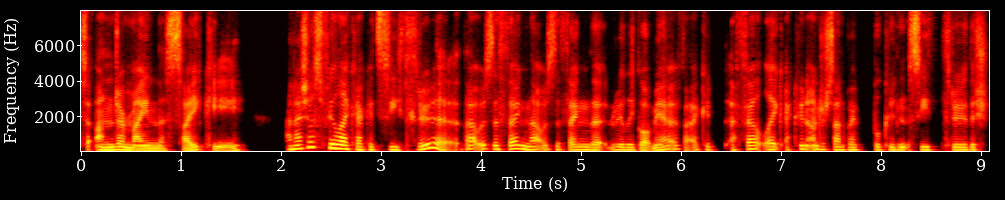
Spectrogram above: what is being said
to undermine the psyche. And I just feel like I could see through it. That was the thing. That was the thing that really got me out of it. I could, I felt like I couldn't understand why people couldn't see through the sh-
